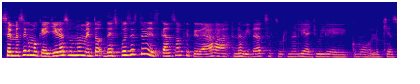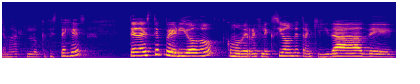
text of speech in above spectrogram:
se me hace como que llegas a un momento, después de este descanso que te da Navidad, Saturnalia, Yule, como lo quieras llamar, lo que festejes, te da este periodo como de reflexión, de tranquilidad, de,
